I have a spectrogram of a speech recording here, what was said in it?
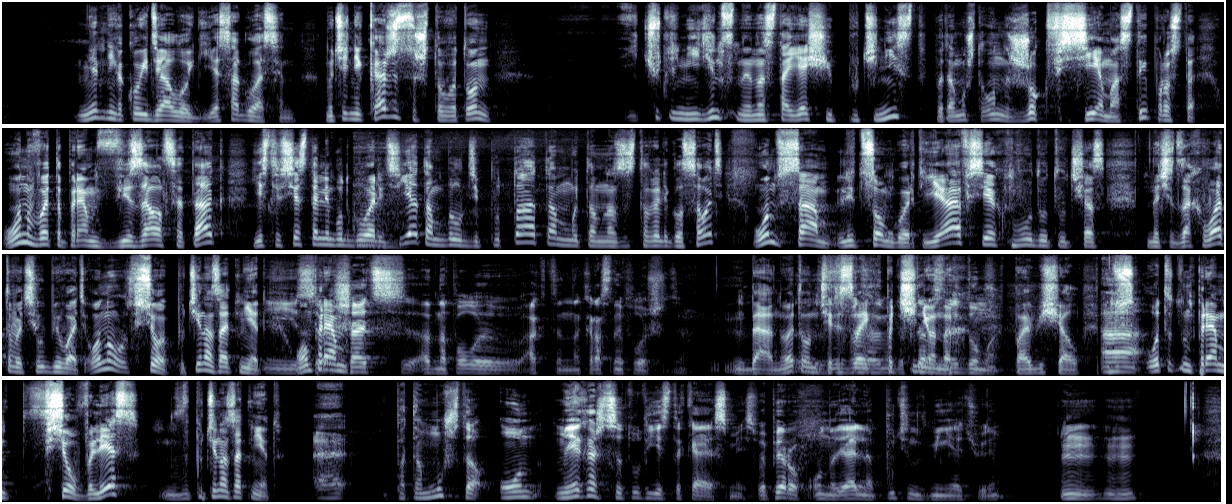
нет никакой идеологии, я согласен. Но тебе не кажется, что вот он чуть ли не единственный настоящий путинист, потому что он сжег все мосты, просто он в это прям ввязался так, если все остальные будут говорить, я там был депутатом, мы там нас заставляли голосовать, он сам лицом говорит, я всех буду тут сейчас, значит, захватывать и убивать. Он, ну, все, пути назад нет. И он совершать прям... однополые акты на Красной площади. Да, но это он через своих подчиненных пообещал. А... Вот это он прям все, влез, пути назад нет. Потому что он, мне кажется, тут есть такая смесь. Во-первых, он реально Путин в миниатюре, mm-hmm.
